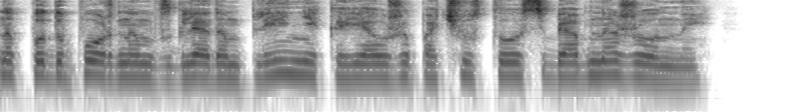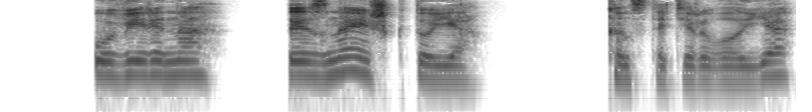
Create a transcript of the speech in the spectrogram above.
Но под упорным взглядом пленника я уже почувствовала себя обнаженной. «Уверена, ты знаешь, кто я», — констатировала я,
